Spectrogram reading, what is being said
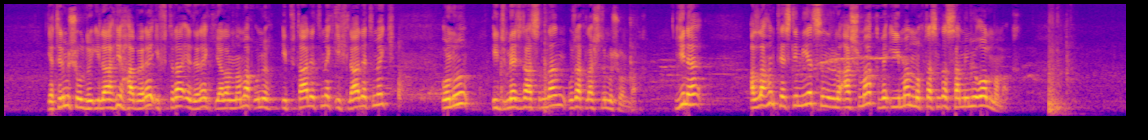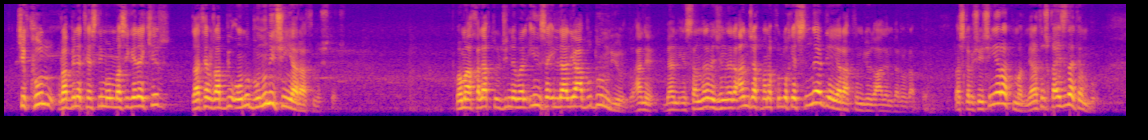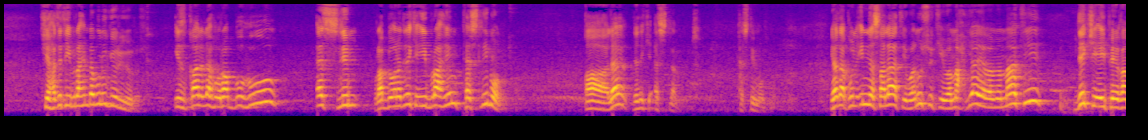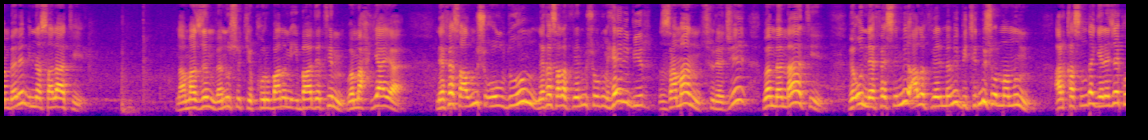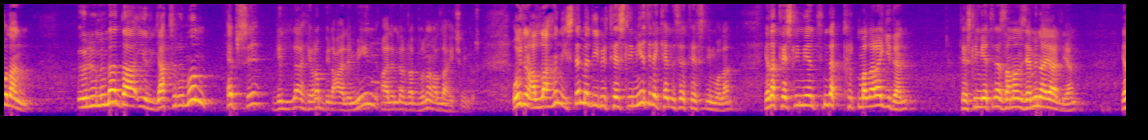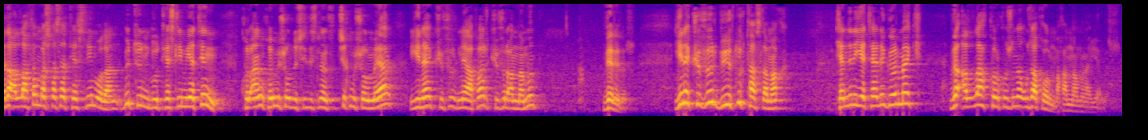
getirmiş olduğu ilahi habere iftira ederek yalanlamak, onu iptal etmek, ihlal etmek, onu mecrasından uzaklaştırmış olmak. Yine Allah'ın teslimiyet sınırını aşmak ve iman noktasında samimi olmamak. Ki kul Rabbine teslim olması gerekir. Zaten Rabbi onu bunun için yaratmıştır. وَمَا خَلَقْتُ الْجِنَّ وَالْاِنْسَ اِلَّا لِيَعْبُدُونَ diyordu. Hani ben insanları ve cinleri ancak bana kulluk etsinler diye yarattım diyordu alemlerin Rabbi. Başka bir şey için yaratmadım. Yaratış gayesi zaten bu. Ki Hz. İbrahim'de bunu görüyoruz. اِذْ قَالَ لَهُ رَبُّهُ eslim. Rabbi ona dedi ki İbrahim teslim ol. Kale dedi ki eslemt. Teslim ol. Ya da kul inne salati ve nusuki ve mahyaya ve memati de ki ey peygamberim inne salati namazım ve nusuki kurbanım ibadetim ve mahyaya nefes almış olduğum nefes alıp vermiş olduğum her bir zaman süreci ve memati ve o nefesimi alıp vermemi bitirmiş olmamın arkasında gelecek olan ölümüme dair yatırımım hepsi lillahi rabbil alemin, alemden Rabbi olan Allah içindir. O yüzden Allah'ın istemediği bir teslimiyet ile kendisine teslim olan ya da teslimiyetinde kırpmalara giden, teslimiyetine zaman zemin ayarlayan ya da Allah'tan başkasına teslim olan bütün bu teslimiyetin Kur'an'ın koymuş olduğu çizgisinden çıkmış olmaya yine küfür ne yapar? Küfür anlamı verilir. Yine küfür büyüklük taslamak, kendini yeterli görmek ve Allah korkusundan uzak olmak anlamına gelir.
